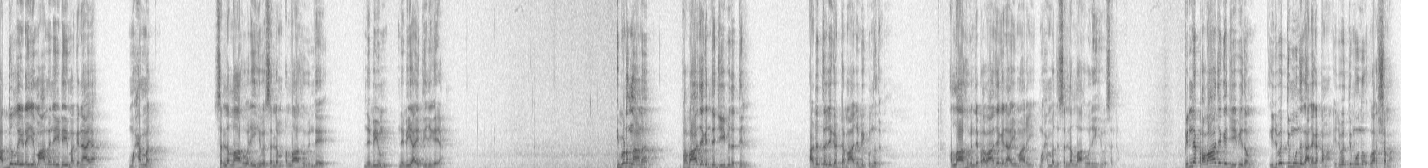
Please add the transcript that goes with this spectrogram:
അബ്ദുള്ളയുടെയും ആമിനയുടെയും മകനായ മുഹമ്മദ് സല്ലല്ലാഹു അലൈഹി വസല്ലം അള്ളാഹുവിന്റെ നബിയും നബിയായി തീരുകയാണ്. ഇവിടെ നിന്നാണ് പ്രവാചകന്റെ ജീവിതത്തിൽ അടുത്തൊരു ഘട്ടം ആരംഭിക്കുന്നത്. അള്ളാഹുവിന്റെ പ്രവാചകനായി മാറി മുഹമ്മദ് സല്ലല്ലാഹു അലൈഹി വസല്ലം. പിന്നെ പ്രവാചക ജീവിതം ഇരുപത്തിമൂന്ന് കാലഘട്ടമാണ്. ഇരുപത്തിമൂന്ന് വർഷമാണ്.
